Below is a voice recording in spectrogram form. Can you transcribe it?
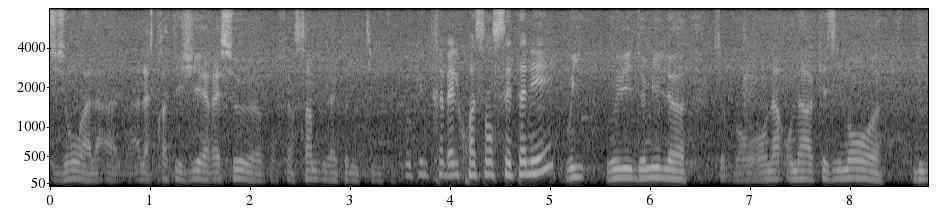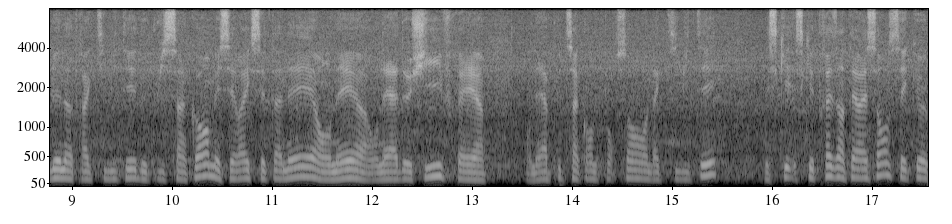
disons, à la, à la stratégie RSE, euh, pour faire simple, de la collectivité. Donc une très belle croissance cette année? Oui, oui, oui, 2000, euh, on, a, on a quasiment euh, doublé notre activité depuis 5 ans, mais c'est vrai que cette année, on est, on est à deux chiffres et on est à plus de 50% d'activité. Et ce qui, est, ce qui est très intéressant, c'est que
